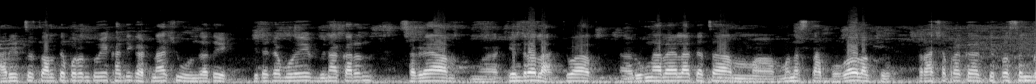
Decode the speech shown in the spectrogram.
आरेचं चालतं परंतु एखादी घटना अशी होऊन जाते की त्याच्यामुळे विनाकारण सगळ्या केंद्राला किंवा रुग्णालयाला त्याचा म, मनस्ताप भोगावा लागतो. तर अशा प्रकारचे प्रसंग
